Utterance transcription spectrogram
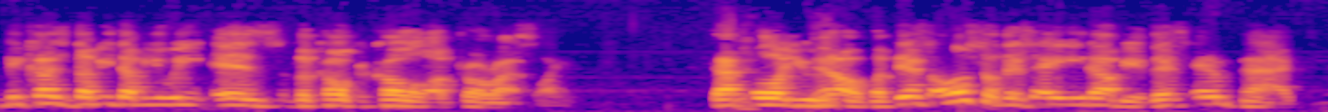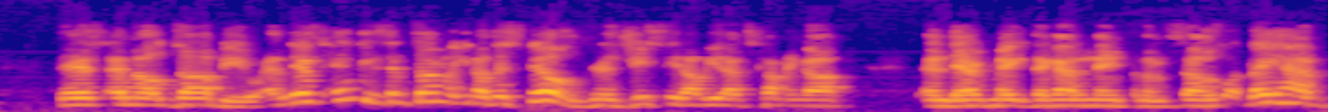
because WWE is the Coca Cola of pro wrestling. That's all you Yeah. know. But there's also there's AEW, there's Impact, there's MLW, and there's indies that've done. You know, there's still there's GCW that's coming up, and they're make they got a name for themselves. They have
